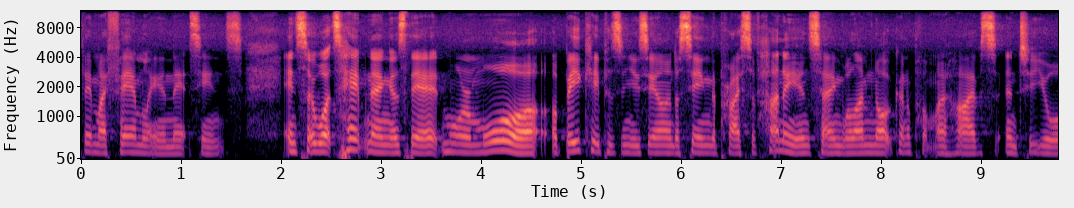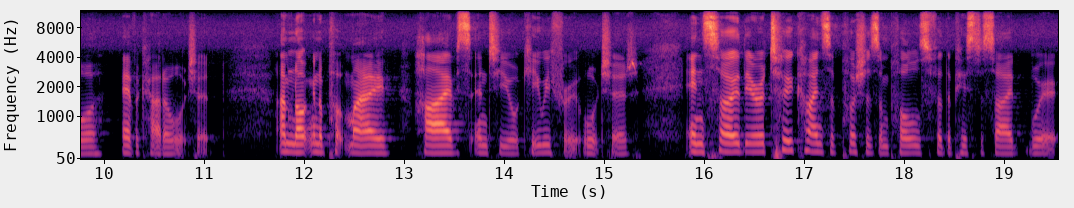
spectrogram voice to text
they're, my family in that sense. And so what's happening is that more and more beekeepers in New Zealand are seeing the price of honey and saying, well, I'm not going to put my hives into your avocado orchard. I'm not going to put my hives into your kiwi fruit orchard. And so there are two kinds of pushes and pulls for the pesticide work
